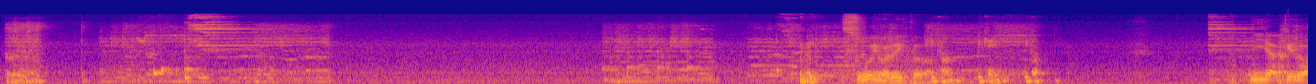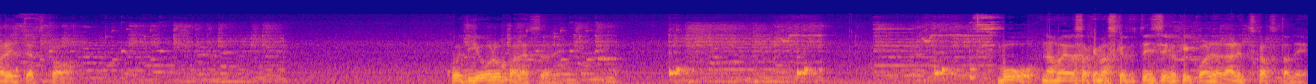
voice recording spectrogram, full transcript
すごいのができたな Become. Became. Become. 2だけどあれってやつかこれってヨーロッパのやつだね。某名前は避けますけど先生が結構あれだね。あれ使ってたね。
